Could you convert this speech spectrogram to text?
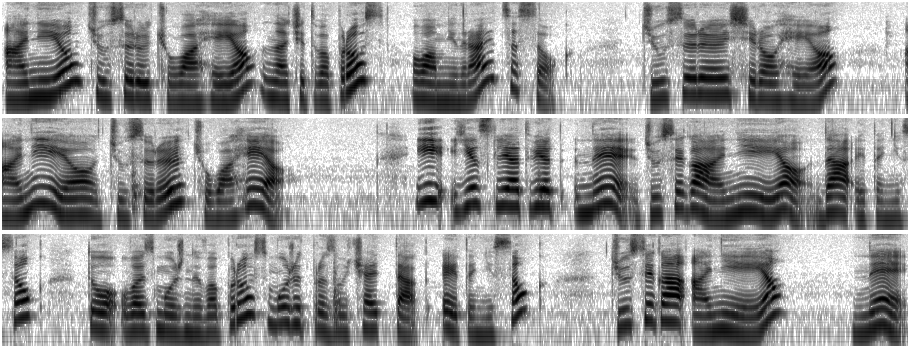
анио чусеру чувахео, значит вопрос вам не нравится сок? Чусеру сирохео? Анио чусеру чувахео. И если ответ «не 주스가 아니에요», да, это не сок, то возможный вопрос может прозвучать так. Это не сок? 주스가 아니에요? 네,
